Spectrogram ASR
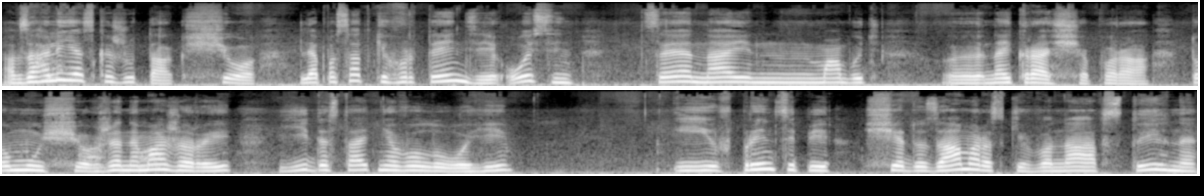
А взагалі я скажу так, що для посадки гортензії осінь це най, мабуть, найкраща пора, тому що вже нема жари, їй достатньо вологі. І, в принципі, ще до заморозків вона встигне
